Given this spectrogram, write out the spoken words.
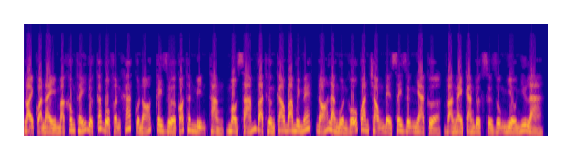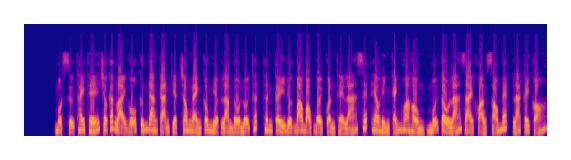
Loại quả này mà không thấy được các bộ phận khác của nó, cây dừa có thân mịn, thẳng, màu xám và thường cao 30 mét, đó là nguồn gỗ quan trọng để xây dựng nhà cửa, và ngày càng được sử dụng nhiều như là một sự thay thế cho các loại gỗ cứng đang cạn kiệt trong ngành công nghiệp làm đồ nội thất thân cây được bao bọc bởi quần thể lá xếp theo hình cánh hoa hồng, mỗi tàu lá dài khoảng 6 mét, lá cây có.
